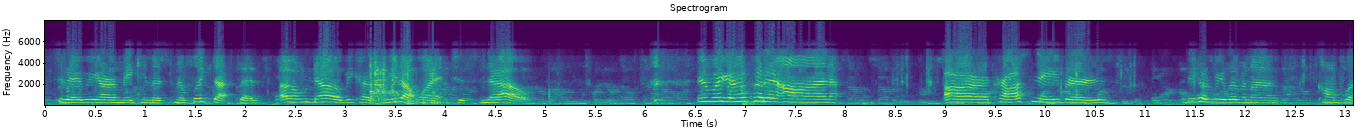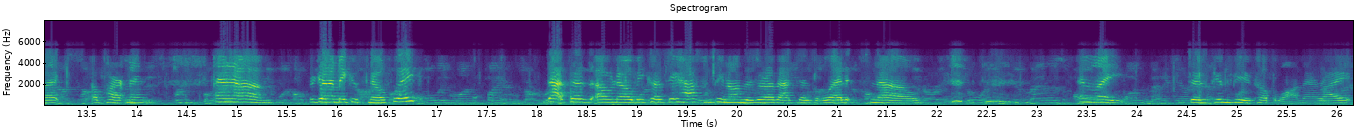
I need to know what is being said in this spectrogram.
guys, today we are making a snowflake that says, oh no, because we don't want it to snow. and we're going to put it on our cross neighbors, because we live in a complex apartment. And um, we're going to make a snowflake that says, oh no, because they have something on the door that says, let it snow. and like, there's going to be a couple on there, right?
